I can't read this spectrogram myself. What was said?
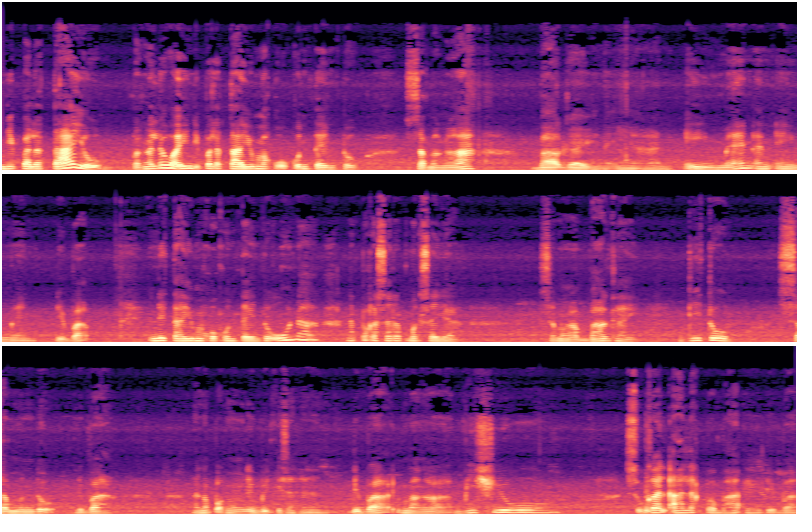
hindi pala tayo, pangalawa, hindi pala tayo makukontento sa mga bagay na iyan. Amen and amen. ba? Diba? Hindi tayo makukontento. Una, napakasarap magsaya sa mga bagay dito sa mundo. ba? Diba? Ano pang ibig sabihin? ba? Diba? Yung mga bisyo, sugal, alak, babae. ba? Diba?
